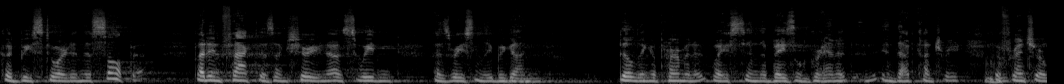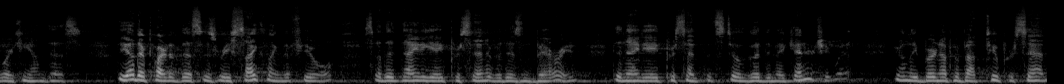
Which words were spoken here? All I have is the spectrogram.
could be stored in this salt bed. But in fact, as I'm sure you know, Sweden has recently begun building a permanent waste in the basal granite in, in that country. Mm-hmm. The French are working on this. The other part of this is recycling the fuel so that 98% of it isn't buried, the 98% that's still good to make energy with. You only burn up about 2%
